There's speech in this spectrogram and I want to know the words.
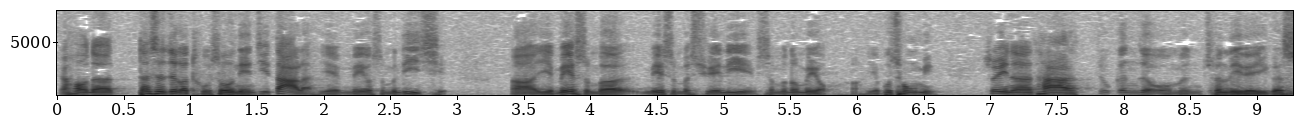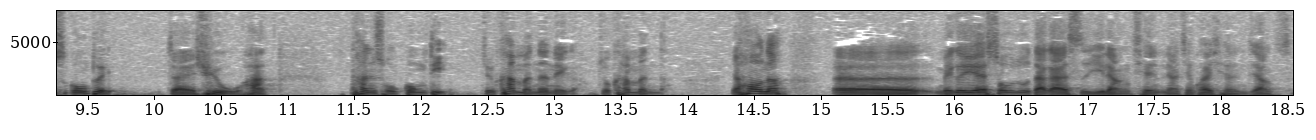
然后呢，但是这个土寿年纪大了，也没有什么力气，啊，也没有什么没有什么学历，什么都没有啊，也不聪明。所以呢，他就跟着我们村里的一个施工队，在去武汉看守工地，就看门的那个做看门的。然后呢，呃，每个月收入大概是一两千两千块钱这样子。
